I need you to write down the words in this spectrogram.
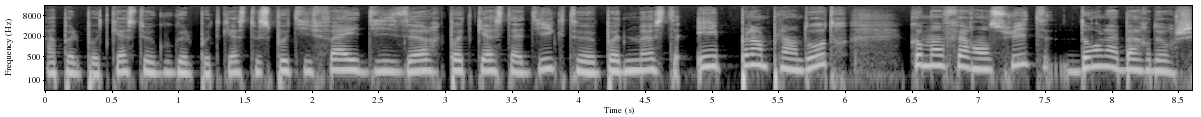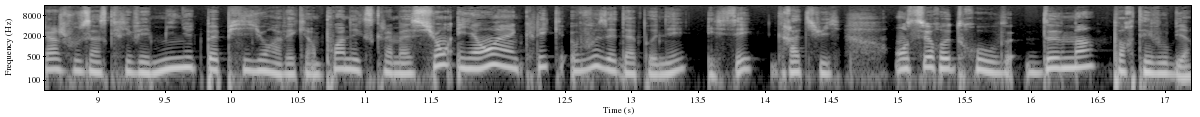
Apple Podcast, Google Podcast, Spotify, Deezer, Podcast Addict, Podmust et plein plein d'autres. Comment faire ensuite? Dans la barre de recherche, vous inscrivez Minute Papillon avec un point d'exclamation et en un clic, vous êtes abonné et c'est gratuit. On se retrouve demain, portez-vous bien.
